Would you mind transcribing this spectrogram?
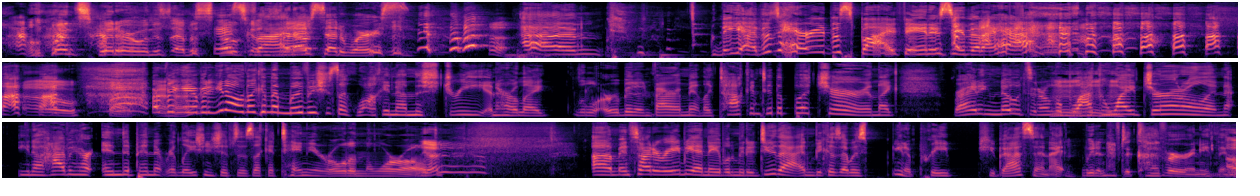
on Twitter when this episode It's comes fine. out. I've said worse. um, but yeah, this Harriet the Spy fantasy that I had. oh fuck. Or being able to, you know, like in the movie, she's like walking down the street in her like little urban environment, like talking to the butcher and like writing notes in her little black Mm-hmm. and white journal and, you know, having her independent relationships as like a 10 year old in the world. Yeah, yeah, yeah. Um, and Saudi Arabia enabled me to do that. And because I was, you know, pre-pubescent, I, we didn't have to cover or anything Oh,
